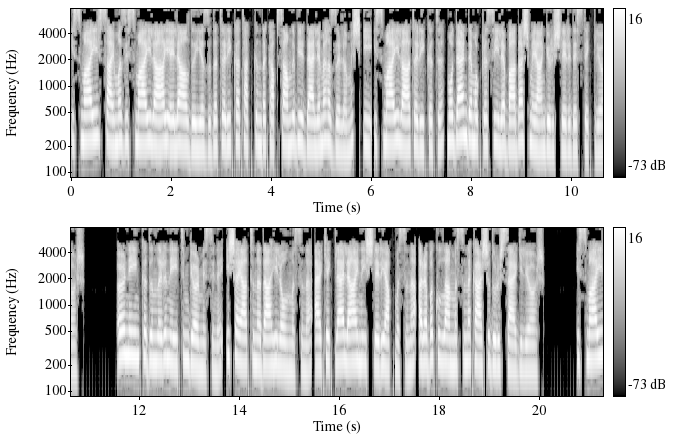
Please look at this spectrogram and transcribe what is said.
İsmail Saymaz İsmail Ağa'yı ele aldığı yazıda tarikat hakkında kapsamlı bir derleme hazırlamış. İ. İsmail Ağa tarikatı, modern demokrasiyle bağdaşmayan görüşleri destekliyor. Örneğin kadınların eğitim görmesine, iş hayatına dahil olmasına, erkeklerle aynı işleri yapmasına, araba kullanmasına karşı duruş sergiliyor. İsmail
